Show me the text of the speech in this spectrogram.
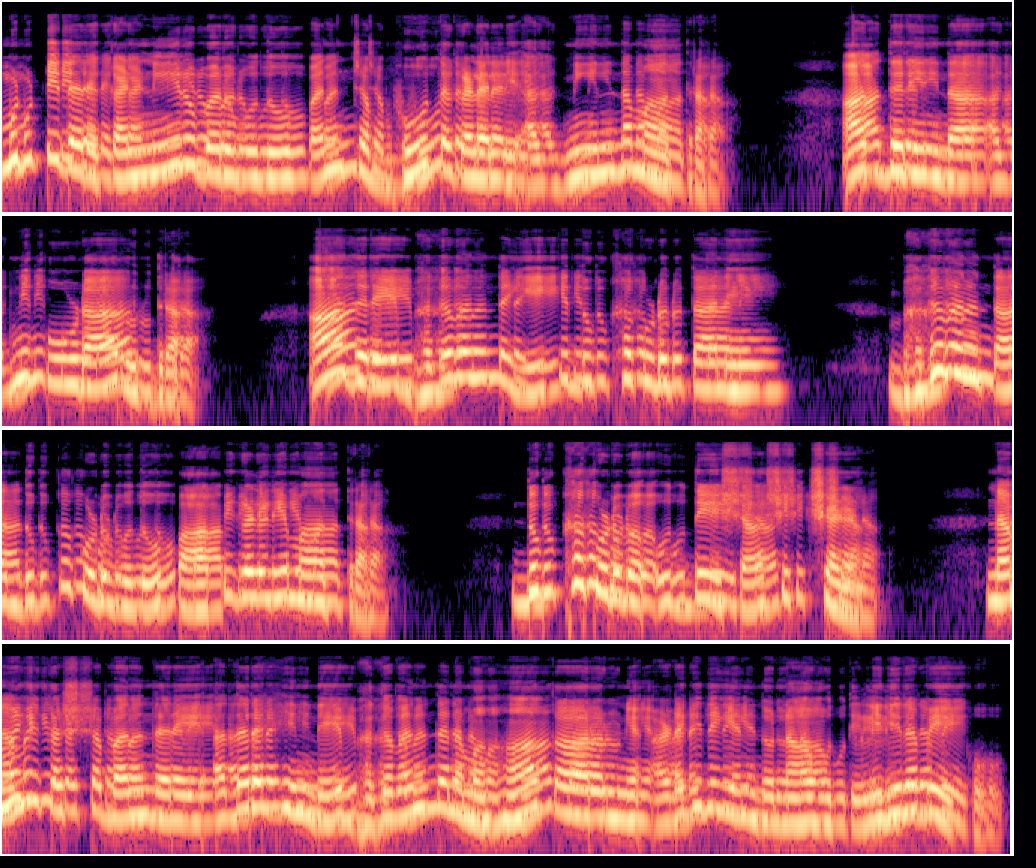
ಮುಟ್ಟಿದರೆ ಕಣ್ಣೀರು ಬರುವುದು ಪಂಚಭೂತಗಳಲ್ಲಿ ಅಗ್ನಿಯಿಂದ ಮಾತ್ರ. ಆದ್ದರಿಂದ ಅಗ್ನಿ ಕೂಡ ರುದ್ರ. ಆದರೆ ಭಗವಂತ ಏಕೆ ದುಃಖ ಕೊಡುತ್ತಾನೆ? ಭಗವಂತ ದುಃಖ ಕೊಡುವುದು ಪಾಪಿಗಳಿಗೆ ಮಾತ್ರ. ದುಃಖ ಕೊಡುವ ಉದ್ದೇಶ ಶಿಕ್ಷಣ. ನಮಗೆ ಕಷ್ಟ ಬಂದರೆ ಅದರ ಹಿಂದೆ ಭಗವಂತನ ಮಹಾಕಾರುಣ್ಯ ಅಡಗಿದೆ ಎಂದು ನಾವು ತಿಳಿದಿರಬೇಕು.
